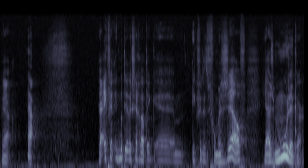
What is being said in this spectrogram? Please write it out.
ja. Ja. Ja, ik, vind, ik moet eerlijk zeggen dat ik, eh, ik vind het voor mezelf juist moeilijker.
